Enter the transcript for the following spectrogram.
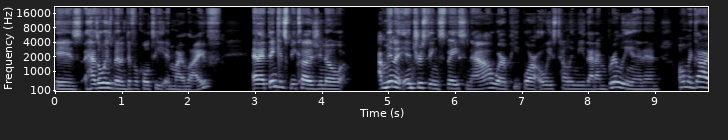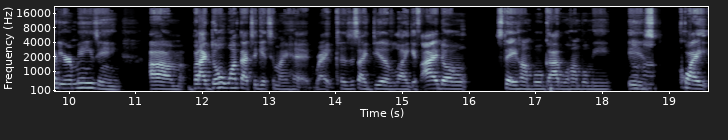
is has always been a difficulty in my life. And I think it's because, you know, I'm in an interesting space now where people are always telling me that I'm brilliant and, oh my God, you're amazing. Um, but I don't want that to get to my head, right? Because this idea of like, if I don't stay humble, God will humble me is uh-huh. quite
